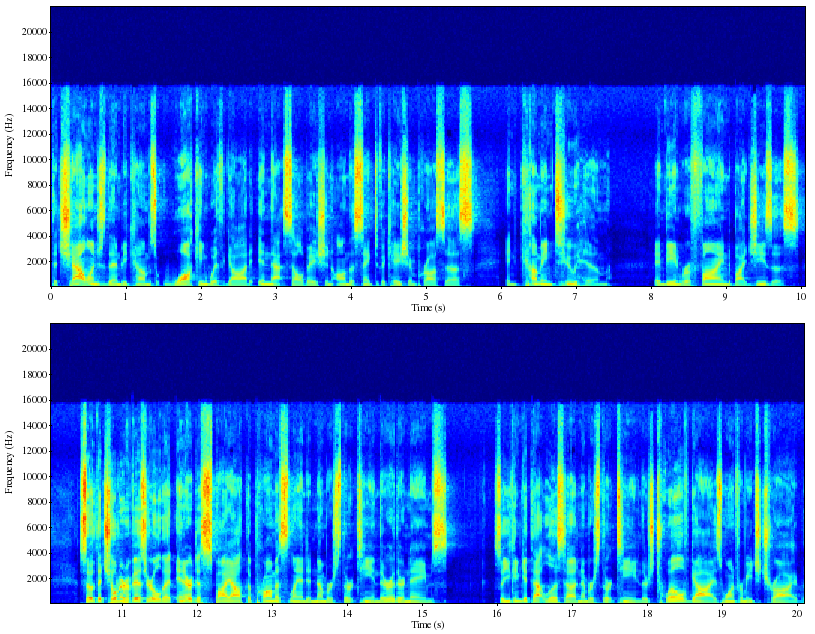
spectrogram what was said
The challenge then becomes walking with God in that salvation on the sanctification process and coming to Him and being refined by Jesus. So, the children of Israel that entered to spy out the promised land in Numbers 13, there are their names. So, you can get that list out of Numbers 13. There's 12 guys, one from each tribe.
